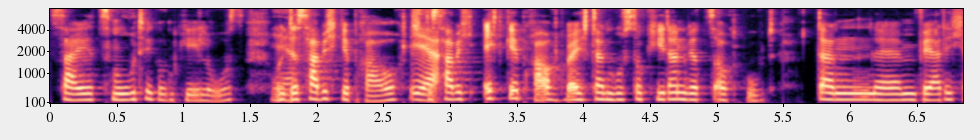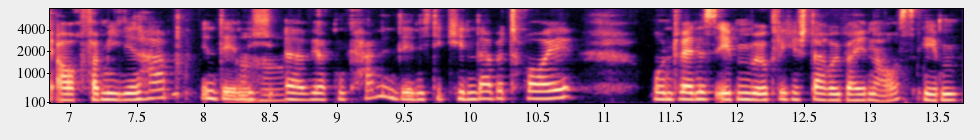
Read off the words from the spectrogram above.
sei jetzt mutig und geh los. Und Ja. das habe ich gebraucht. Ja. Das habe ich echt gebraucht, weil ich dann wusste, okay, dann wird es auch gut. Dann ähm, werde ich auch Familien haben, in denen ich Mhm. äh, wirken kann, in denen ich die Kinder betreue. Und wenn es eben möglich ist, darüber hinaus eben,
